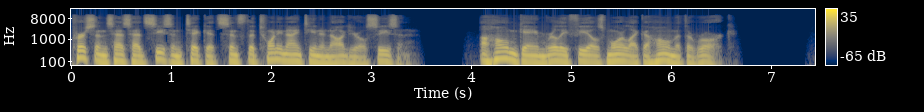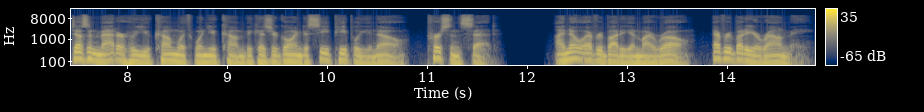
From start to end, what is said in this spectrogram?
Persons has had season tickets since the 2019 inaugural season. A home game really feels more like a home at the Rourke. Doesn't matter who you come with when you come because you're going to see people you know, Persons said. I know everybody in my row, everybody around me.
